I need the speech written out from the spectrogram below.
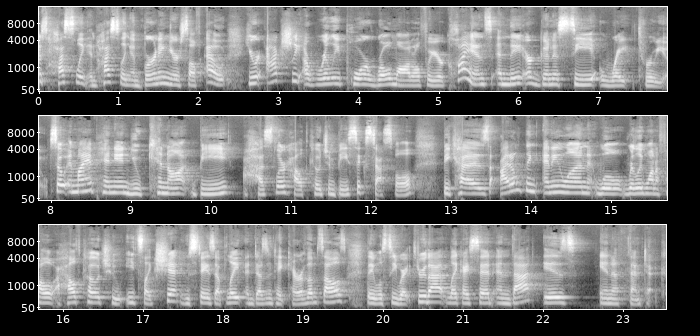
just hustling and hustling and burning yourself out, you're actually a really poor role model for your clients and they are going to see right through you. So in my opinion, you cannot be a hustler health coach and be successful because I don't think anyone will really want to follow a health coach who eats like shit, who stays up late and doesn't take care of themselves. They will see right through that, like I said, and that is inauthentic.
